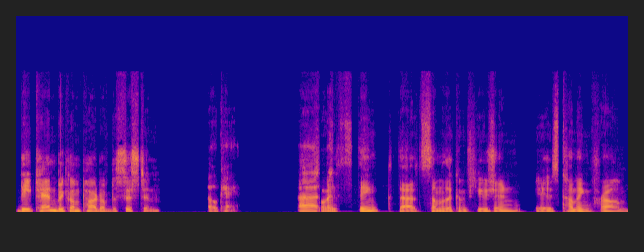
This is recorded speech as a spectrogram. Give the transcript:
They can become part of the system. Okay. Uh, so I think that some of the confusion is coming from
